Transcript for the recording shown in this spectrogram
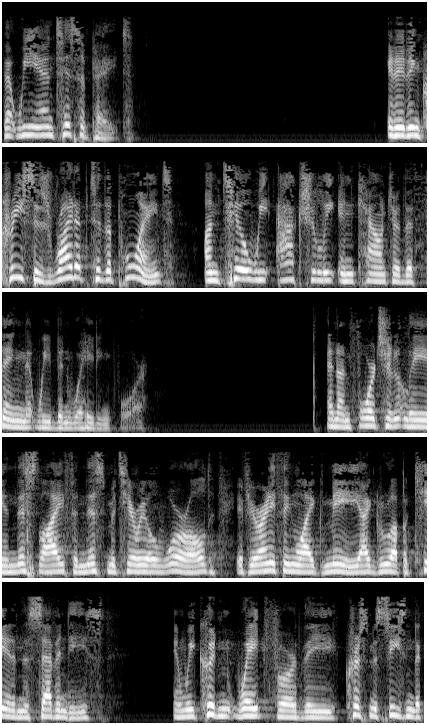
that we anticipate. And it increases right up to the point until we actually encounter the thing that we've been waiting for. And unfortunately, in this life, in this material world, if you're anything like me, I grew up a kid in the 70s, and we couldn't wait for the Christmas season to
